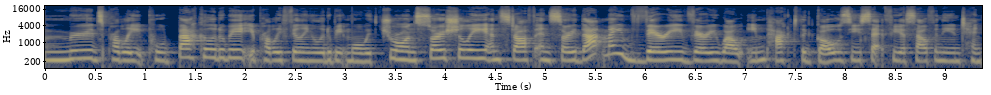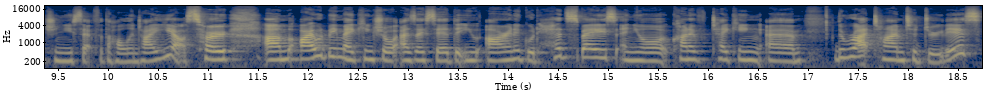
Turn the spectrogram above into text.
moods probably pulled back a little bit, you're probably feeling a little bit more withdrawn socially and stuff. And so that may very, very well impact the goals you set for yourself and the intention you set for the whole entire year. So um, I would be making sure, as I said, that you are in a good headspace and you're kind of taking um, the right time to do this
